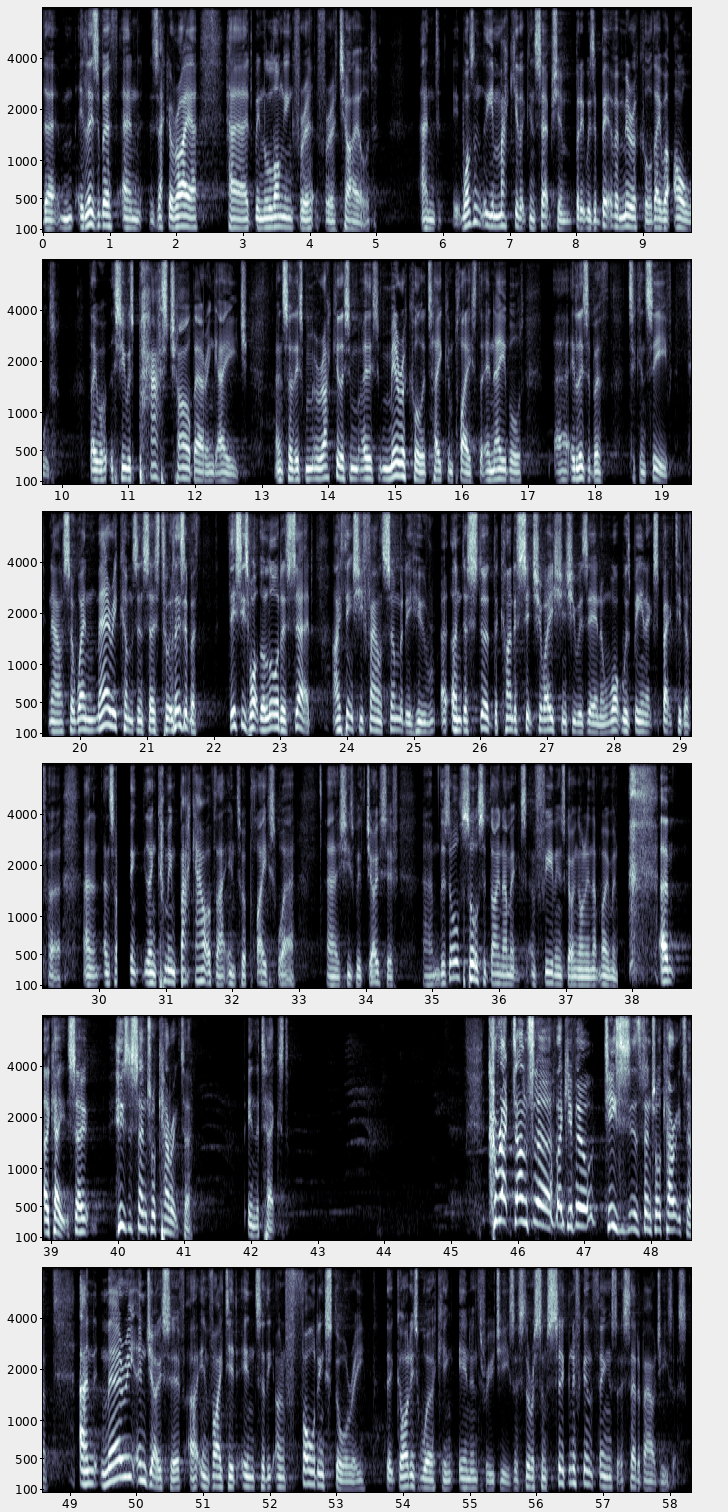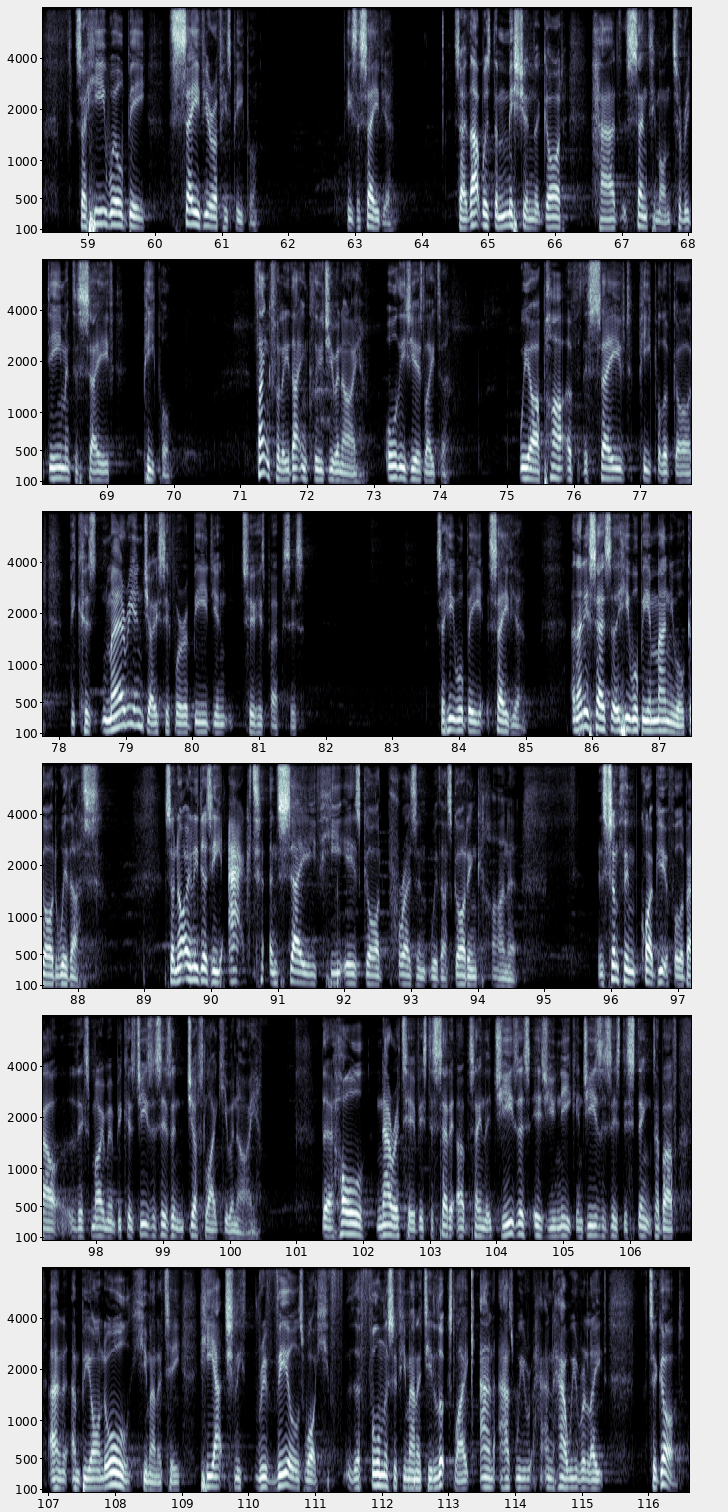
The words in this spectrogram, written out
That Elizabeth and Zechariah had been longing for a, for a child. And it wasn't the Immaculate Conception, but it was a bit of a miracle. They were old. They were, she was past childbearing age. And so this miraculous this miracle had taken place that enabled uh, Elizabeth to conceive. Now, so when Mary comes and says to Elizabeth, this is what the Lord has said. I think she found somebody who uh, understood the kind of situation she was in and what was being expected of her. And, and so I think then coming back out of that into a place where uh, she's with Joseph, um, there's all sorts of dynamics and feelings going on in that moment. Um, okay, so who's the central character in the text? Correct answer. Thank you, Phil. Jesus is the central character. And Mary and Joseph are invited into the unfolding story that God is working in and through Jesus. There are some significant things that are said about Jesus. So he will be savior of his people. He's the savior. So that was the mission that God had sent him on to redeem and to save people. Thankfully, that includes you and I, all these years later we are part of the saved people of God because Mary and Joseph were obedient to his purposes. So he will be Savior. And then he says that he will be Emmanuel, God with us. So not only does he act and save, he is God present with us, God incarnate. There's something quite beautiful about this moment because Jesus isn't just like you and I the whole narrative is to set it up saying that Jesus is unique and Jesus is distinct above and, and beyond all humanity. He actually reveals what he, the fullness of humanity looks like and, as we, and how we relate to God.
